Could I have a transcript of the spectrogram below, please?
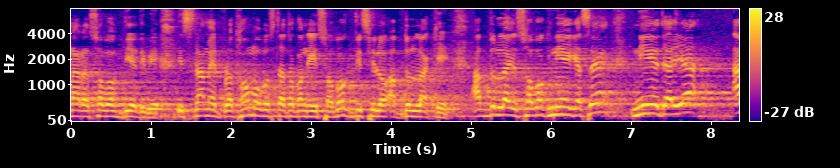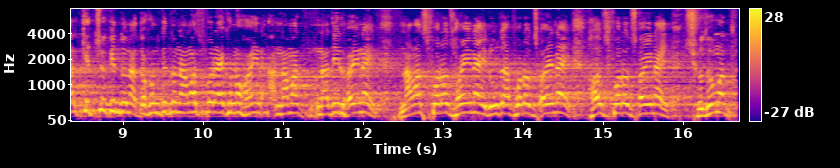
ওনারা সবক দিয়ে দিবে। ইসলামের প্রথম অবস্থা তখন এই সবক দিছিল আবদুল্লাহকে। আবদুল্লাহ এই সবক নিয়ে গেছে, নিয়ে যাইয়া আর কিচ্ছু কিন্তু না, তখন কিন্তু নামাজ পড়া এখনও হয় নামাজ নাজিল হয় নাই, নামাজ ফরজ হয় নাই, রোজা ফরজ হয় নাই, হজ ফরজ হয় নাই, শুধুমাত্র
